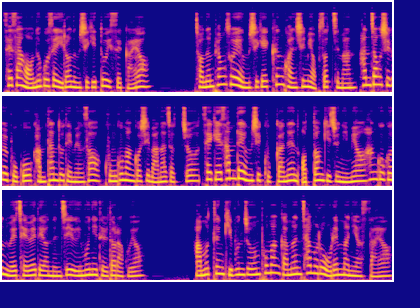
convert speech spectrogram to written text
세상 어느 곳에 이런 음식이 또 있을까요? 저는 평소에 음식에 큰 관심이 없었지만 한정식을 보고 감탄도 되면서 궁금한 것이 많아졌죠. 세계 3대 음식 국가는 어떤 기준이며 한국은 왜 제외되었는지 의문이 들더라고요. 아무튼 기분 좋은 포만감은 참으로 오랜만이었어요.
